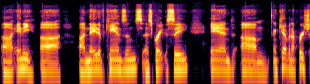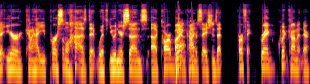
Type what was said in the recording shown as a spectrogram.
uh, any uh, uh, native Kansans. That's great to see. And um, and Kevin, I appreciate your kind of how you personalized it with you and your son's uh, car buying yeah, conversations. I, that perfect. Greg, quick comment there.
